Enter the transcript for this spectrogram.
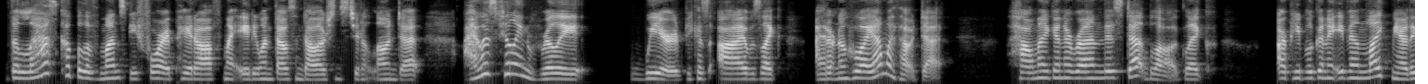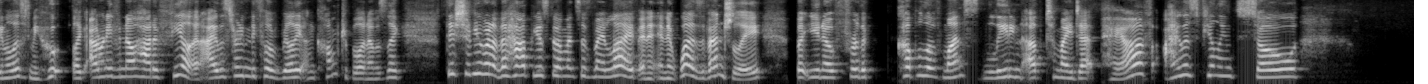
the last couple of months before I paid off my $81,000 in student loan debt, I was feeling really weird because I was like, I don't know who I am without debt how am I going to run this debt blog? Like, are people going to even like me? Are they going to listen to me? Who, like, I don't even know how to feel. And I was starting to feel really uncomfortable. And I was like, this should be one of the happiest moments of my life. And, and it was eventually. But, you know, for the couple of months leading up to my debt payoff, I was feeling so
